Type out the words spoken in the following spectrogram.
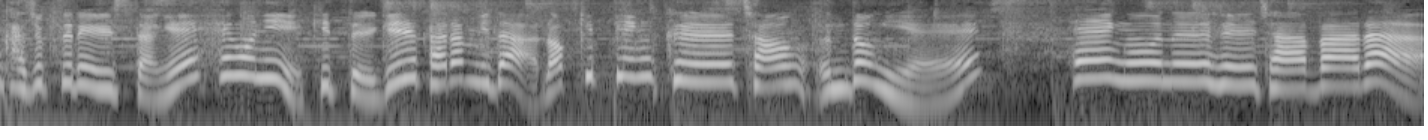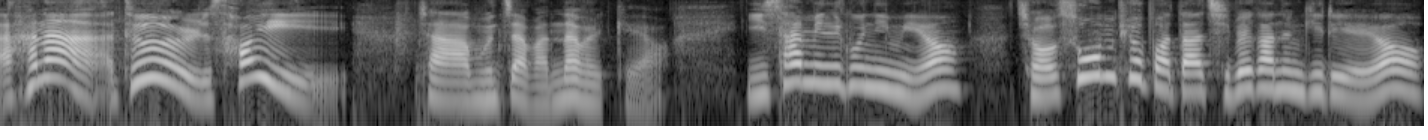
가족들의 일상에 행운이 깃들길 바랍니다. 럭키핑크 정은동이의 행운을 잡아라. 하나, 둘, 서희. 자, 문자 만나볼게요. 2319님이요. 저 수험표 받아 집에 가는 길이에요.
